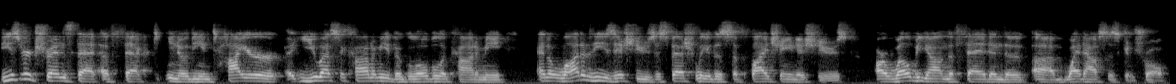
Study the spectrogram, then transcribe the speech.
these are trends that affect, you know, the entire U.S. economy, the global economy, and a lot of these issues, especially the supply chain issues, are well beyond the Fed and the uh, White House's control.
